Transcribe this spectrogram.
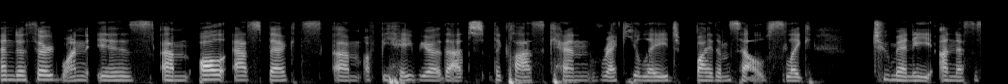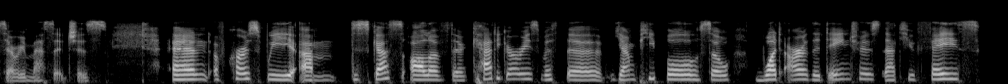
And the third one is um, all aspects um, of behavior that the class can regulate by themselves, like too many unnecessary messages. And of course, we um, discuss all of the categories with the young people. So what are the dangers that you face?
